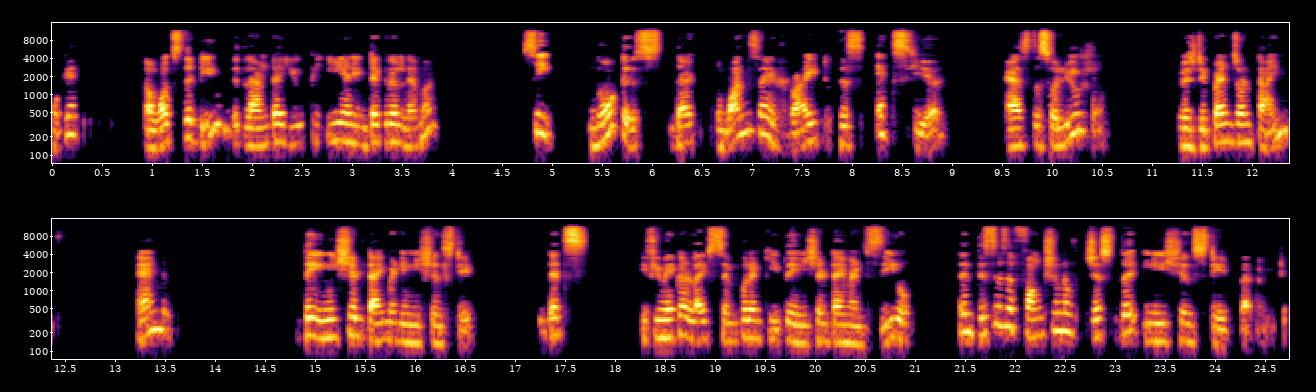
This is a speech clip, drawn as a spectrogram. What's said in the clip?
Okay. Now, what's the deal with lambda UPE and integral lemma? See, notice that once I write this x here as the solution, which depends on time and the initial time and initial state. Let's, if you make our life simple and keep the initial time at zero, then this is a function of just the initial state parameter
